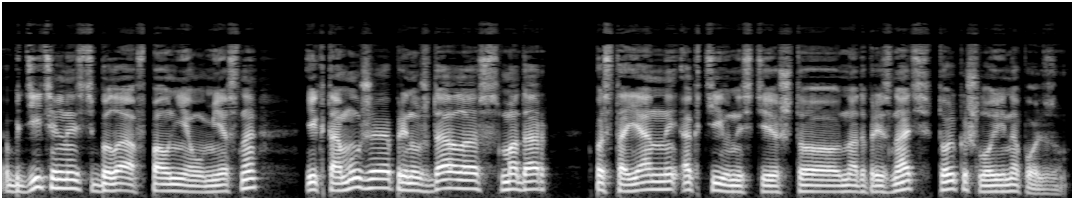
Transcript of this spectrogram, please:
Бдительность была вполне уместна и к тому же принуждала Смадар к постоянной активности, что, надо признать, только шло ей на пользу.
